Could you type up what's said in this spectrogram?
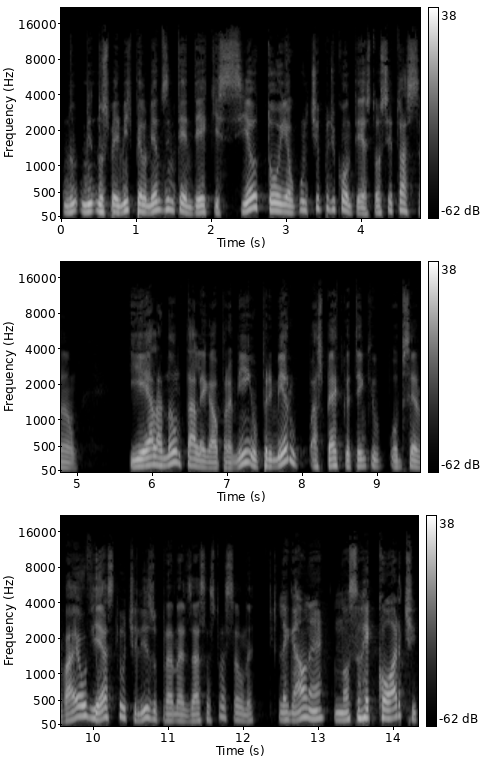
nos permite pelo menos entender que se eu estou em algum tipo de contexto ou situação e ela não está legal para mim, o primeiro aspecto que eu tenho que observar é o viés que eu utilizo para analisar essa situação, né? Legal, né? O nosso recorte.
